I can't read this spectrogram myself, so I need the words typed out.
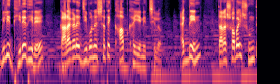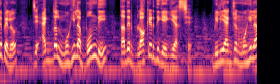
বিলি ধীরে ধীরে কারাগারে জীবনের সাথে খাপ খাইয়ে নিচ্ছিল। একদিন তারা সবাই শুনতে পেল যে একদল মহিলা বন্দি তাদের ব্লকের দিকে এগিয়ে আসছে। বিলি একজন মহিলা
